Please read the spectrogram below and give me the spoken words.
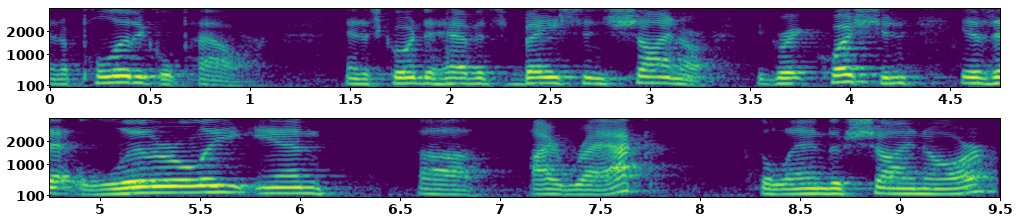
and a political power. And it's going to have its base in Shinar. The great question is that literally in uh, Iraq? the land of Shinar,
